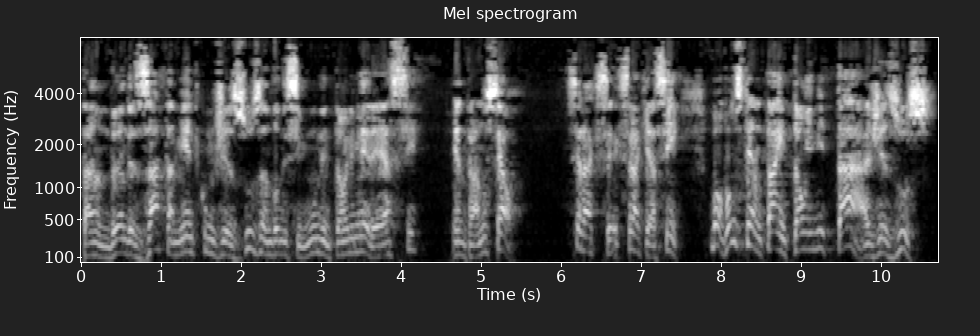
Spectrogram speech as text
está andando exatamente como Jesus andou nesse mundo, então ele merece entrar no céu. Será que, será que é assim? Bom, vamos tentar então imitar a Jesus,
